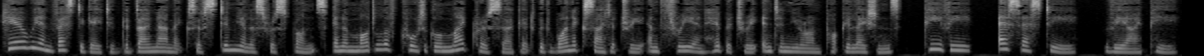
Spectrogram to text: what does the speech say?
Here we investigated the dynamics of stimulus response in a model of cortical microcircuit with one excitatory and three inhibitory interneuron populations, PV, SST, VIP.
